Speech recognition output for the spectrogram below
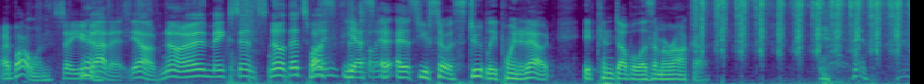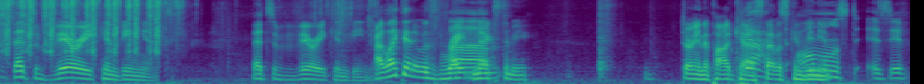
I bought one. So you Yeah. got it. Yeah. No, it makes sense. No, that's Plus, fine. That's yes, fine. as you so astutely pointed out, it can double as a maraca. that's very convenient. That's very convenient. I like that it was right Um, next to me during the podcast. Yeah, that was convenient. Almost as if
